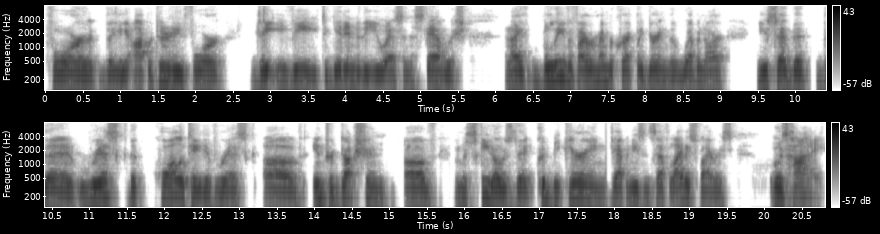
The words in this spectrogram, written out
for the opportunity for JEV to get into the US and establish. And I believe, if I remember correctly, during the webinar, you said that the risk, the qualitative risk of introduction of mosquitoes that could be carrying Japanese encephalitis virus was high.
